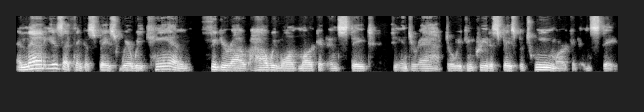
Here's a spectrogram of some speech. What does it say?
and that is, I think, a space where we can figure out how we want market and state to interact, or we can create a space between market and state.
